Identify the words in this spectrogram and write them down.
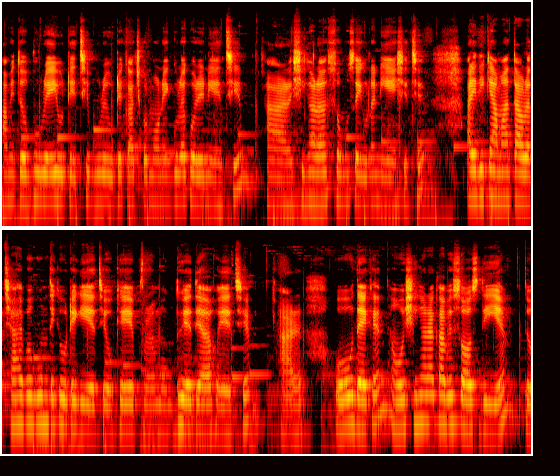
আমি তো ভুরেই উঠেছি, ভুরে উঠে কাজকর্ম অনেকগুলো করে নিয়েছি। আর সিঙ্গারা, সমোসা এগুলো নিয়ে এসেছে। আর এদিকে আমার তাওরাত সাহেবও ঘুম থেকে উঠে গিয়েছে, ওকে মুখ ধুয়ে দেওয়া হয়েছে। আর ও দেখেন, ও সিঙ্গারা খাবে সস দিয়ে, তো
